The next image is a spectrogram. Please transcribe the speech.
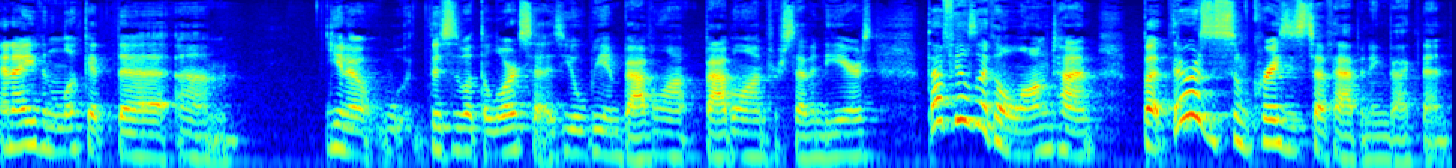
And i even look at the um, you know this is what the lord says you'll be in babylon babylon for 70 years. That feels like a long time but there was some crazy stuff happening back then.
